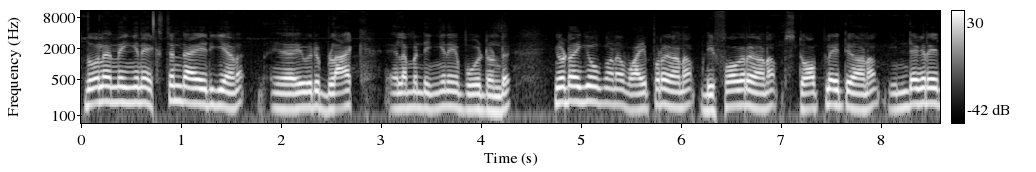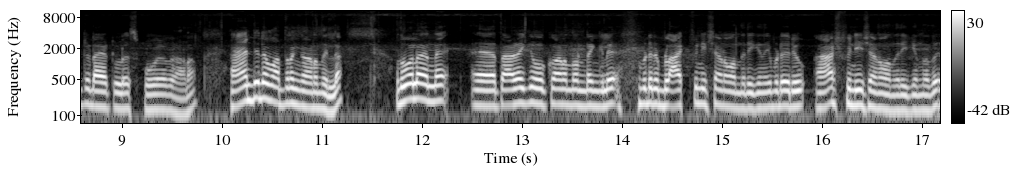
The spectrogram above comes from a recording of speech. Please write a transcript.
അതുപോലെ തന്നെ ഇങ്ങനെ എക്സ്റ്റെൻഡ് ആയിരിക്കുകയാണ്. ഒരു ബ്ലാക്ക് എലമെന്റ് ഇങ്ങനെ പോയിട്ടുണ്ട്. ഇങ്ങോട്ടേക്ക് നോക്കുകയാണെങ്കിൽ വൈപ്പർ കാണാം ഡിഫോഗർ കാണാം സ്റ്റോപ്പ് ലൈറ്റ് കാണാം ഇന്റഗ്രേറ്റഡ് ആയിട്ടുള്ള സ്പോയിലർ കാണാം. ആന്റിനെ മാത്രം കാണുന്നില്ല. അതുപോലെ തന്നെ താഴേക്ക് നോക്കുകയാണെന്നുണ്ടെങ്കിൽ ഇവിടെ ഒരു ബ്ലാക്ക് ഫിനിഷാണ് വന്നിരിക്കുന്നത്. ഇവിടെ ഒരു ആഷ് ഫിനിഷാണ് വന്നിരിക്കുന്നത്.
